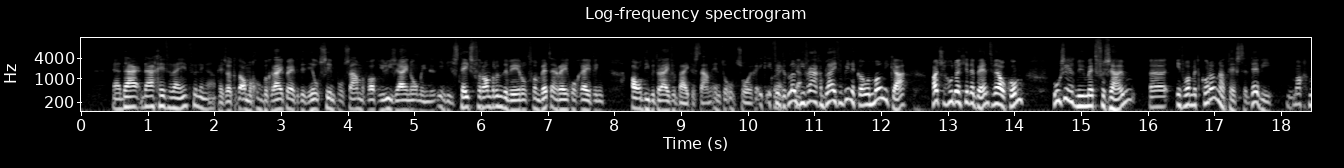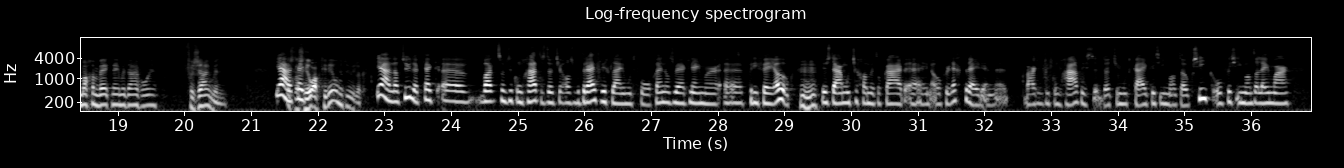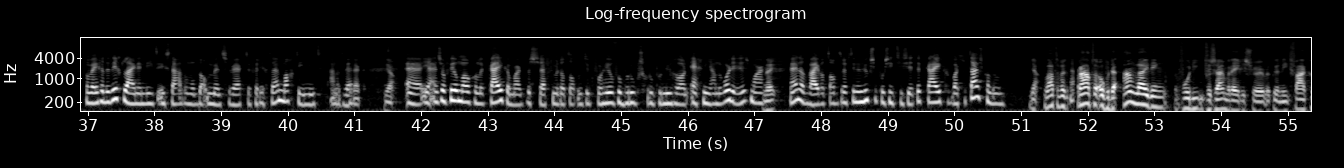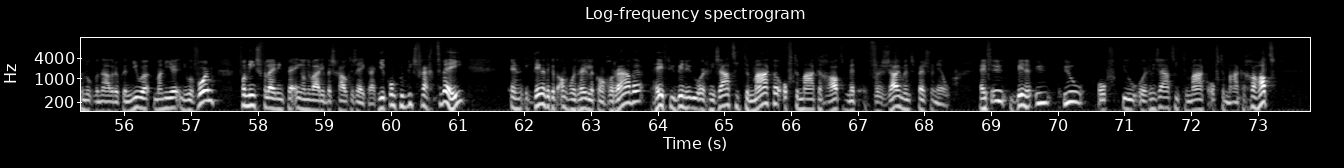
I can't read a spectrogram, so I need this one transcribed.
ja, daar, daar geven wij invulling aan. Hey, zou ik het allemaal goed begrijpen? Even dit heel simpel samenvatten. Jullie zijn om in, de- in die steeds veranderende wereld van wet en regelgeving al die bedrijven bij te staan en te ontzorgen. Ik, ik vind het leuk, ja. die vragen blijven binnenkomen. Monika, hartstikke goed dat je er bent. Welkom. Hoe zit het nu met verzuim eh, in verband met coronatesten? Debbie, mag, mag een werknemer daarvoor verzuimen? Ja, dat is kijk, heel actueel natuurlijk. Ja, natuurlijk. Kijk, eh, waar het natuurlijk om gaat is dat je als bedrijf richtlijnen moet volgen en als werknemer eh, privé ook. Mhm. Dus daar moet je gewoon met elkaar eh, in overleg treden. En waar het natuurlijk om gaat is dat je moet kijken, is iemand ook ziek? Of is iemand alleen maar vanwege de richtlijnen niet in staat om op dat moment zijn werk te verrichten? Hè? Mag die niet aan het werk? Ja. Ja, en zoveel mogelijk kijken. Maar ik besef me dat dat natuurlijk voor heel veel beroepsgroepen nu gewoon echt niet aan de orde is. Maar Nee. hè, dat wij wat dat betreft in een luxe positie zitten. Kijk wat je thuis kan doen. Ja, laten we Ja. praten over de aanleiding voor die verzuimregisseur. We kunnen niet vaak genoeg benadrukken. Een nieuwe manier, een nieuwe vorm van dienstverlening per 1 januari bij Schouten Zekerheid. Hier komt publieksvraag 2. En ik denk dat ik het antwoord redelijk kan geraden. Heeft u binnen uw organisatie te maken of te maken gehad met verzuimend personeel? Heeft u binnen u, uw of uw organisatie te maken of te maken gehad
